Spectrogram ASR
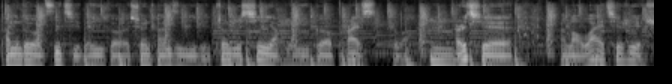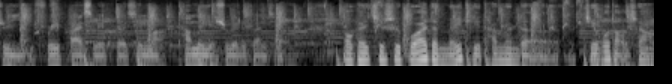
他们都有自己的一个宣传自己政治信仰的一个 price，是吧？嗯，而且，呃老外其实也是以 free price 为核心嘛，他们也是为了赚钱。OK，其实国外的媒体他们的结果导向，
